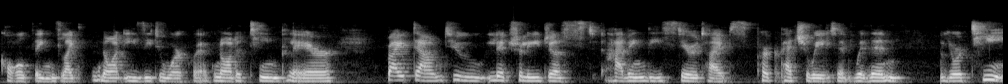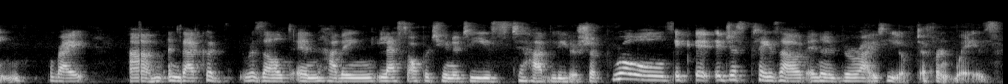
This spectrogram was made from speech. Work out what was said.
called things like not easy to work with, not a team player, right down to literally just having these stereotypes perpetuated within your team, right? Um, and that could result in having less opportunities to have leadership roles. It, it, it just plays out in a variety of different ways.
